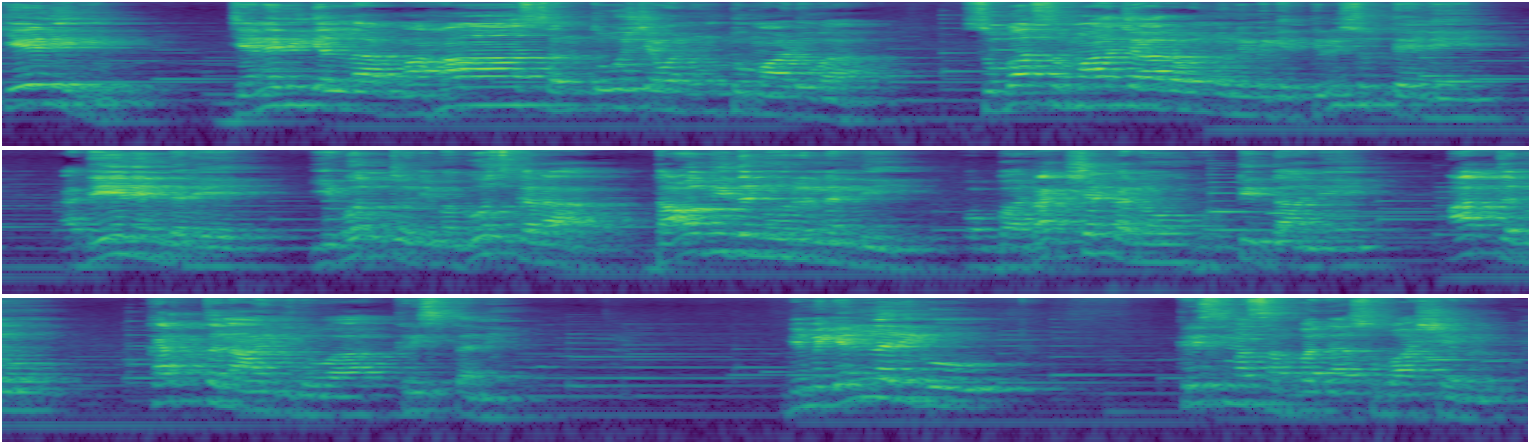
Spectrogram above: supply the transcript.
ಕೇಳಿರಿ. ಜನರಿಗೆಲ್ಲ ಮಹಾ ಸಂತೋಷವನ್ನುಂಟು ಮಾಡುವ ಶುಭ ಸಮಾಚಾರವನ್ನು ನಿಮಗೆ ತಿಳಿಸುತ್ತೇನೆ. ಅದೇನೆಂದರೆ ಇವತ್ತು ನಿಮಗೋಸ್ಕರ ದಾವಿದನೂರಿನಲ್ಲಿ ಒಬ್ಬ ರಕ್ಷಕನು ಹುಟ್ಟಿದ್ದಾನೆ. ಆತನು ಕರ್ತನಾಗಿರುವ ಕ್ರಿಸ್ತನೇ. ನಿಮಗೆಲ್ಲರಿಗೂ ಕ್ರಿಸ್ಮಸ್ ಹಬ್ಬದ ಶುಭಾಶಯಗಳು.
